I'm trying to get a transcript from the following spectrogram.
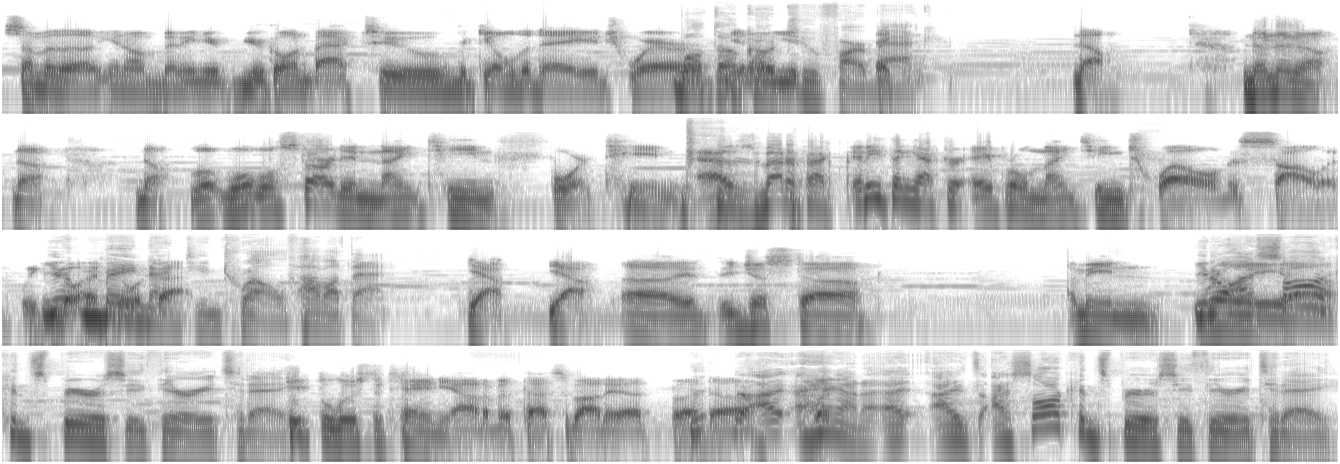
some of the, you know, I mean, you're, you're going back to the Gilded Age, where Well, don't you know, go you- too far back. no, no, no, no, no, no. We'll, we'll start in 1914. As a matter of fact, anything after April 1912 is solid. We can You go ahead May and go with that. 1912. How about that? Yeah, yeah. Uh, it- it just, uh, I mean, You know, I saw uh, a conspiracy theory today. keep the Lusitania out of it. That's about it. But uh, I, hang on, I, I I saw a conspiracy theory today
